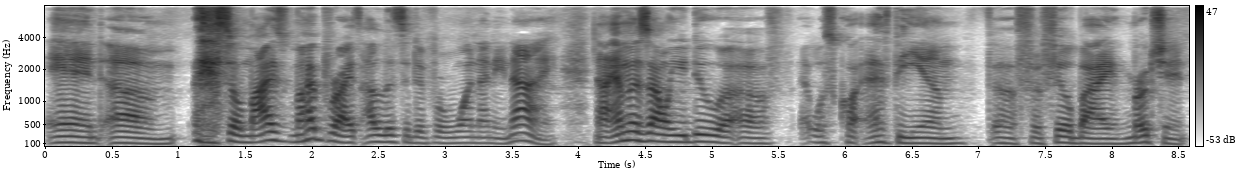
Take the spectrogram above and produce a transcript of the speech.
And um, so my my price, I listed it for 199. Now Amazon, when you do a, a what's called FBM, uh, fulfilled by merchant,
